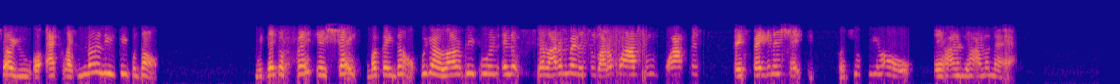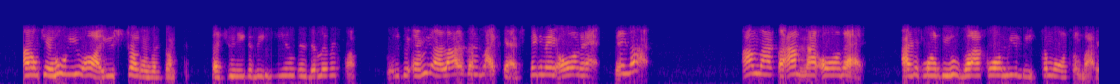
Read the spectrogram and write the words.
tell you or act like none of these people don't. They can fake and shake, but they don't. We got a lot of people in, in the, a lot of ministers, a lot of prophets, prophets. They faking and shaking, but you behold, they hiding behind the mask. I don't care who you are. You struggling with something that you need to be healed and delivered from. And we got a lot of them like that, thinking they all that. They're not. I'm not. I'm not all that. I just want to be who God called me to be. Come on, somebody.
